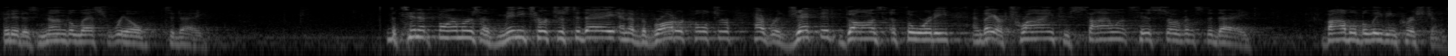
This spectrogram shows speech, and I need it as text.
But it is nonetheless real today. The tenant farmers of many churches today and of the broader culture have rejected God's authority, and they are trying to silence His servants today. Bible believing Christians,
